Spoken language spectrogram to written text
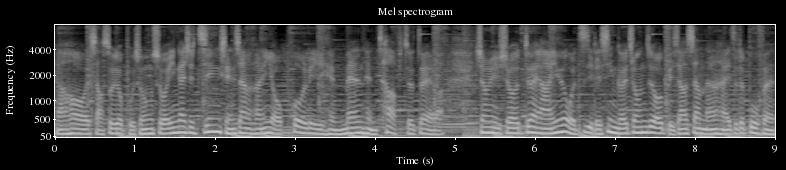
然后小苏就补充说，应该是精神上很有魄力，很 man 很 tough 就对了。终于说，对啊，因为我自己的性格中就有比较像男孩子的部分，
